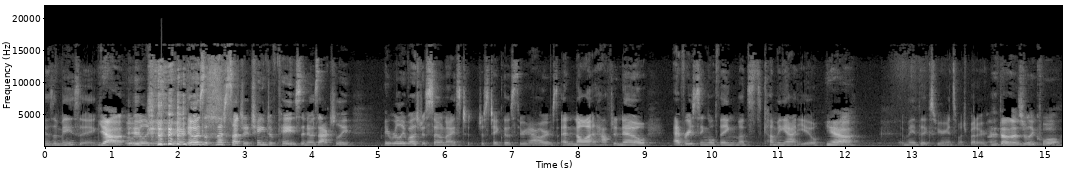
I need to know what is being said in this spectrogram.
it was amazing. Yeah, it, it really was it was such a change of pace, and it was actually, it really was just so nice to just take those three hours and not have to know every single thing that's coming at you. Yeah, it made the experience much better. I thought that was really cool.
